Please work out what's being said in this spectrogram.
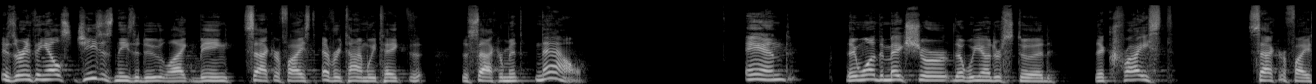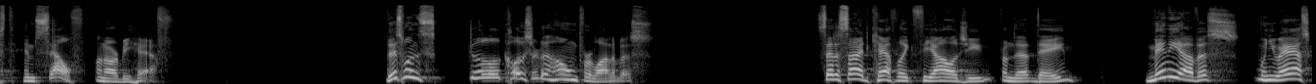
is there anything else Jesus needs to do, like being sacrificed every time we take the, the sacrament now. And they wanted to make sure that we understood that Christ sacrificed himself on our behalf. This one's a little closer to home for a lot of us. Set aside Catholic theology from that day. Many of us, when you ask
